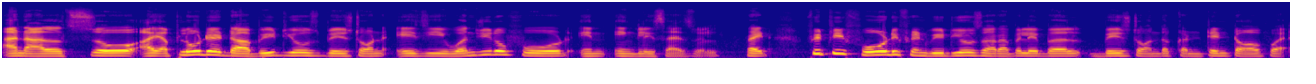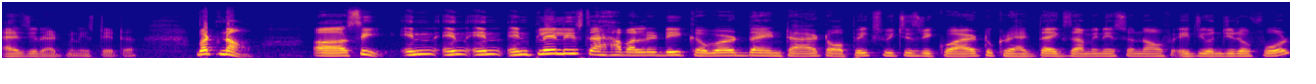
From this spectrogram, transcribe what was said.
And also i uploaded uh, videos based on az104 in english as well right? 54 different videos are available based on the content of uh, azure administrator. But now uh, see in, in in in playlist i have already covered the entire topics which is required to crack the examination of AZ104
